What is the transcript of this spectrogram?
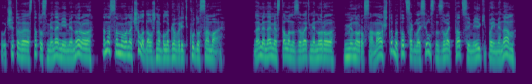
Учитывая статус Минами и Минору, она с самого начала должна была говорить Куда сама но Минами стала называть Минору Минору сама, чтобы тот согласился называть Тацу и Миюки по именам,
